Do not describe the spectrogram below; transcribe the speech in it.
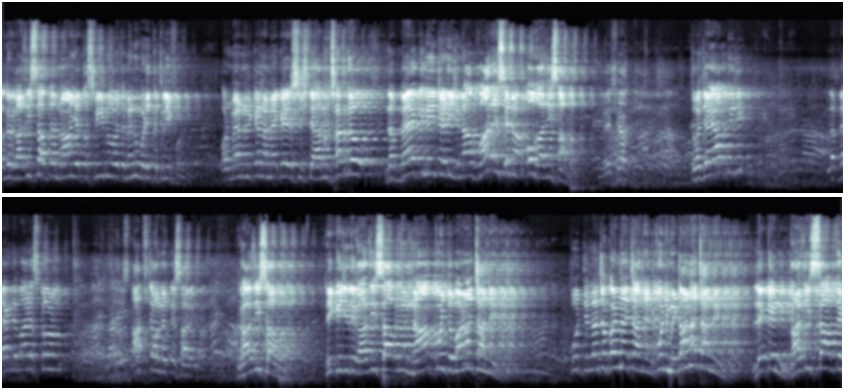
अगर गाजी साहब का नाम या तस्वीर ना हो तो मैनू बड़ी तकलीफ़ होगी और मैं उन्होंने कहना मैं इस इश्तिहार में छड़ दो। लब्बैक नहीं जेड़ी जनाब वारिस है ना वो गाजी साहब बेशक। तो वजह आप जी? लब्बैक दे वारिस कौन हाथ चाहो लेते सारे। गाजी साहब ठीक है जी ते गाजी साहब ने ना कुछ दबाना चाहने। कुछ दिलों चो करना चाहते कुछ मिटाना चाहते हैं। लेकिन गाजी साहब के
